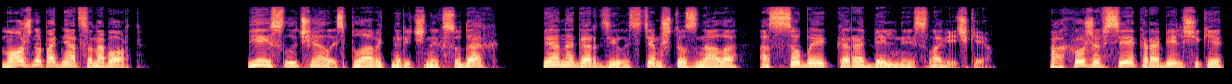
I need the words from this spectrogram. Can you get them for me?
Можно подняться на борт?» Ей случалось плавать на речных судах, и она гордилась тем, что знала особые корабельные словечки. Похоже, все корабельщики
